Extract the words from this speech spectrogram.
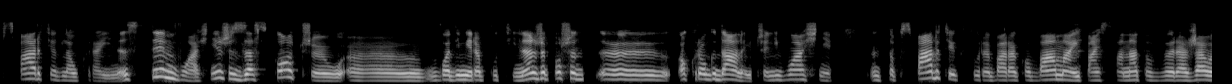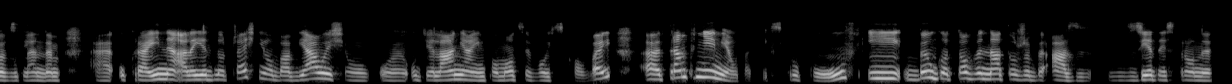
wsparcia dla Ukrainy, z tym właśnie, że zaskoczył e, Władimira Putina, że poszedł e, o krok dalej, czyli właśnie to wsparcie, które Barack Obama i państwa NATO wyrażały względem e, Ukrainy, ale jednocześnie obawiały się e, udzielania im pomocy wojskowej, e, Trump nie miał takich skrupułów i był gotowy na to, żeby a z, jednej strony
